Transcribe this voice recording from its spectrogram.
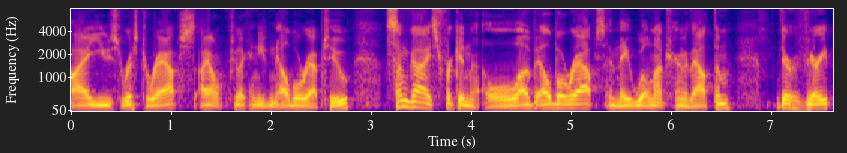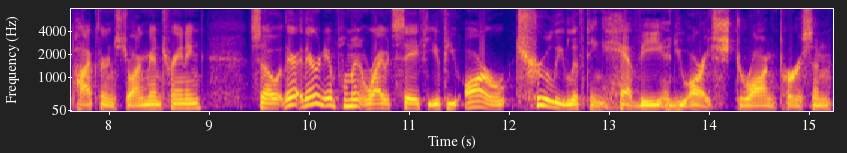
I used wrist wraps. I don't feel like I need an elbow wrap too. Some guys freaking love elbow wraps, and they will not train without them. They're very popular in strongman training. So they're they're an implement where I would say if you, if you are truly lifting heavy and you are a strong person,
